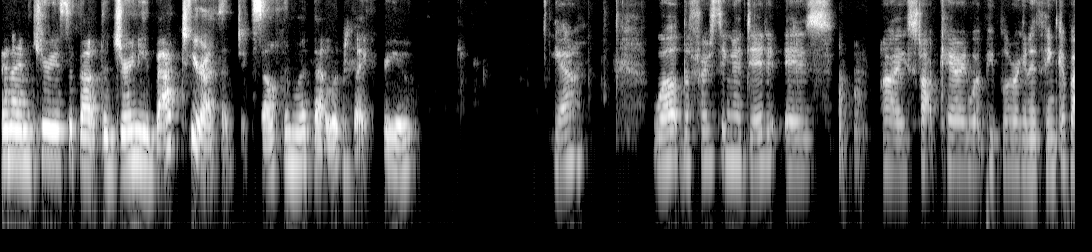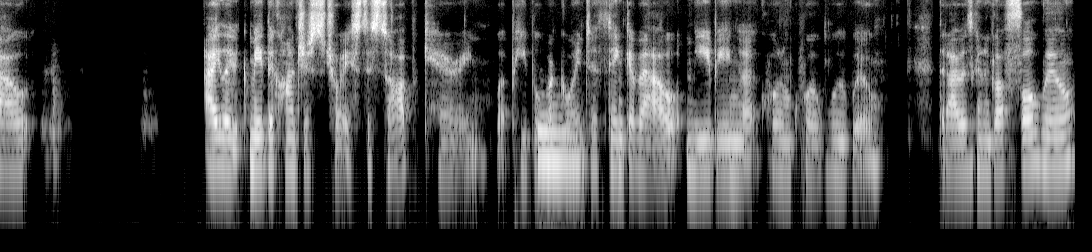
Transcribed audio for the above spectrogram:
And I'm curious about the journey back to your authentic self and what that looked like for you. Yeah. Well, the first thing I did is I stopped caring what people were going to think about. I like made the conscious choice to stop caring what people mm. were going to think about me being a quote unquote woo woo. That I was going to go full woo.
